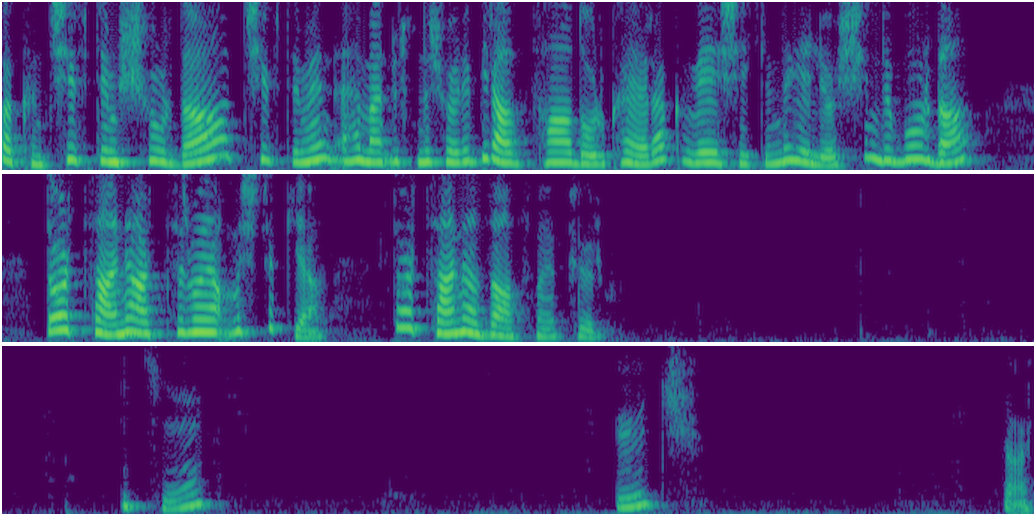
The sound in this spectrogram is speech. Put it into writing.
Bakın çiftim şurada. Çiftimin hemen üstünde şöyle biraz sağa doğru kayarak V şeklinde geliyor. Şimdi burada 4 tane arttırma yapmıştık ya. 4 tane azaltma yapıyorum. 2 3 4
